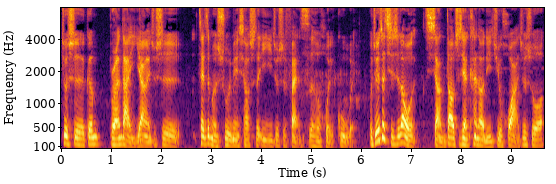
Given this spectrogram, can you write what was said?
就是跟 Brenda 一样，就是在这本书里面，消失的意义就是反思和回顾，哎我觉得这其实让我想到之前看到的一句话，就是说，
